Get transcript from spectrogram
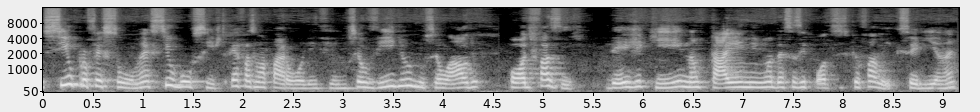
se o professor, né, se o bolsista quer fazer uma paródia, enfim, no seu vídeo, no seu áudio, pode fazer, desde que não caia em nenhuma dessas hipóteses que eu falei, que seria, né,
